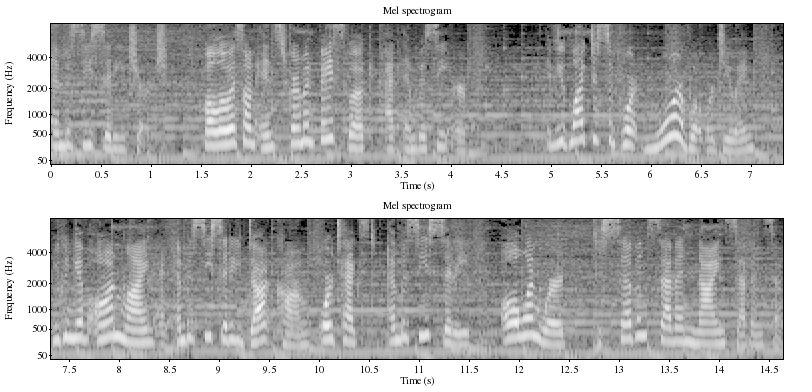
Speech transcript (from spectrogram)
Embassy City Church. Follow us on Instagram and Facebook at Embassy Irving. If you'd like to support more of what we're doing, you can give online at embassycity.com or text Embassy City, all one word, to 77977.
